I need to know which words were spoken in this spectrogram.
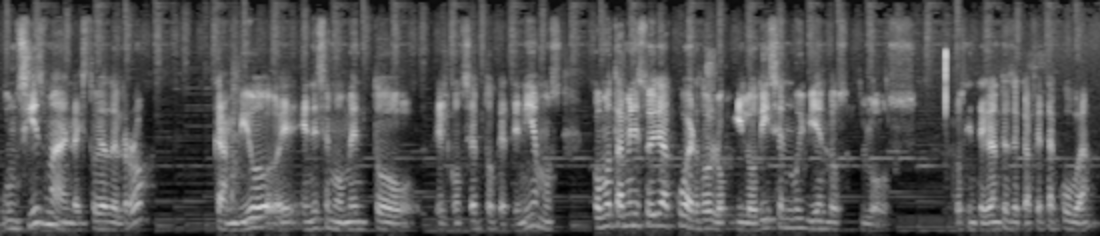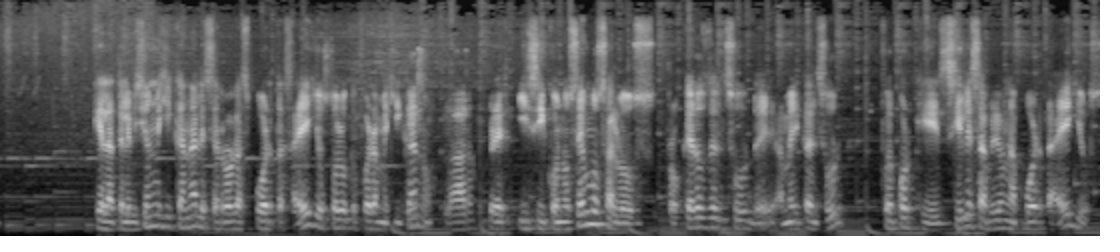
un cisma en la historia del rock. Cambió eh, en ese momento el concepto que teníamos. Como también estoy de acuerdo, lo- y lo dicen muy bien los, los, los integrantes de Café Tacuba, que la televisión mexicana le cerró las puertas a ellos, todo lo que fuera mexicano. Claro. Y si conocemos a los rockeros del sur, de América del Sur, fue porque sí les abrieron la puerta a ellos.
